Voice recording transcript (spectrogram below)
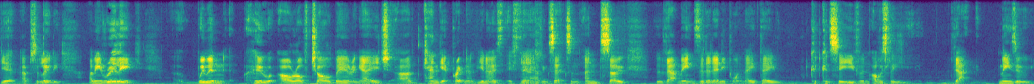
Yeah, absolutely. I mean, really, women who are of childbearing age uh, can get pregnant, you know, if, if they're Yes. having sex. And, and so that means that at any point they, they could conceive. And obviously, that means it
